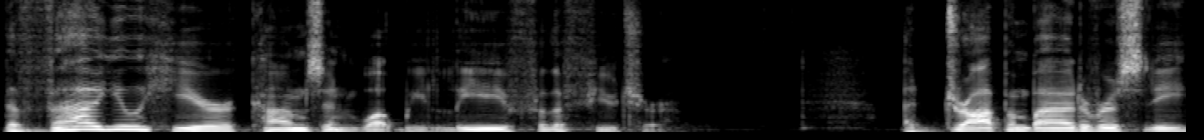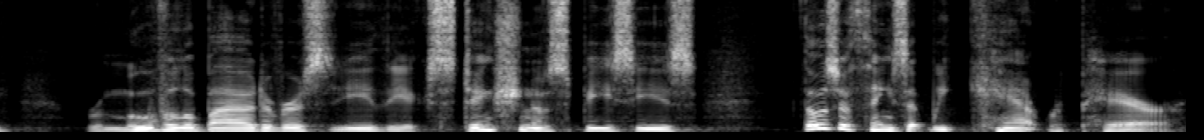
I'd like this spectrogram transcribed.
The value here comes in what we leave for the future. A drop in biodiversity, removal of biodiversity, the extinction of species, those are things that we can't repair.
